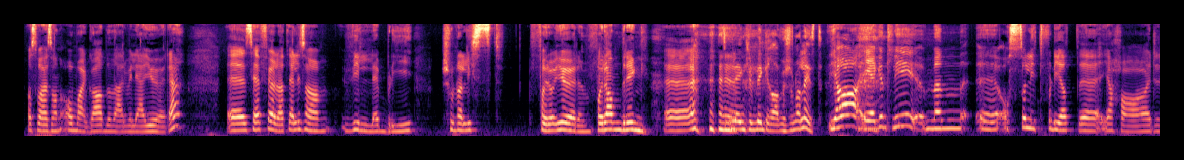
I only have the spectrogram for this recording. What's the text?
Og så var jeg sånn Oh my god, det der vil jeg gjøre. Eh, så jeg føler at jeg liksom ville bli journalist for å gjøre en forandring. Eh, Du vil egentlig bli gravejournalist? ja, egentlig, men eh, også litt fordi at jeg har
